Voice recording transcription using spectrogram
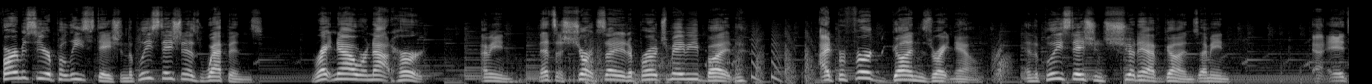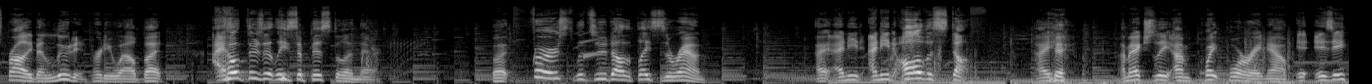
pharmacy or police station. The police station has weapons. Right now, we're not hurt. I mean, that's a short-sighted approach, maybe, but I'd prefer guns right now. And the police station should have guns. I mean, it's probably been looted pretty well, but I hope there's at least a pistol in there. But first, let's loot all the places around. I, I need I need all the stuff. I I'm actually I'm quite poor right now. I, Izzy,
